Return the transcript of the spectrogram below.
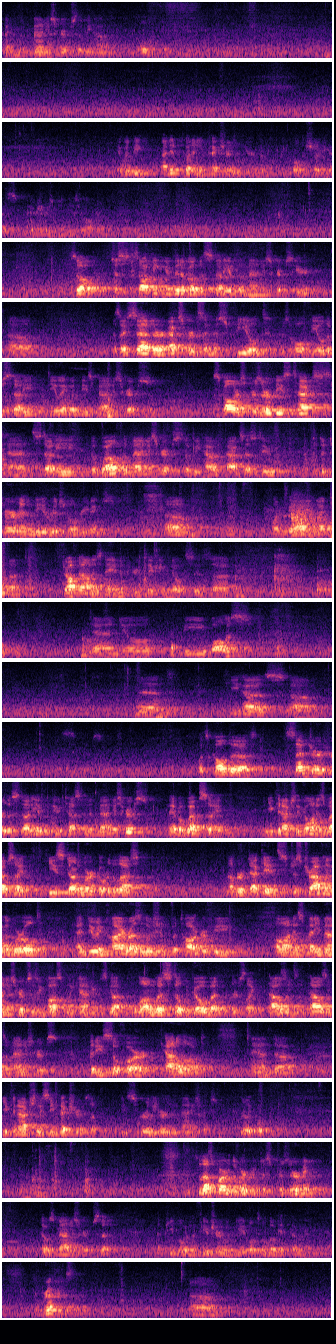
kind of manuscripts that we have. And new. It would be, I didn't put any pictures in here, but it'd be cool to show you guys some pictures maybe as well. So, just talking a bit about the study of the manuscripts here. Um, As I said, there are experts in this field. There's a whole field of study dealing with these manuscripts. Scholars preserve these texts and study the wealth of manuscripts that we have access to to determine the original readings. Um, One guy you might want to jot down his name if you're taking notes is uh, Daniel B. Wallace. And he has um, what's called the Center for the Study of New Testament Manuscripts. They have a website, and you can actually go on his website. He's done work over the last number of decades just traveling the world and doing high resolution photography on as many manuscripts as he possibly can. He's got a long list still to go, but there's like thousands and thousands of manuscripts that he's so far cataloged. And uh, you can actually see pictures of these early, early manuscripts. Really cool. Um, So that's part of the work of just preserving those manuscripts that, that people in the future would be able to look at them and, and reference them. Um,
